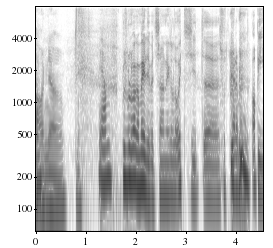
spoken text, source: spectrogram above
on ja ju. Pluss mulle väga meeldib, et sa nagu otsisid äh, suht kärmelt abi,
